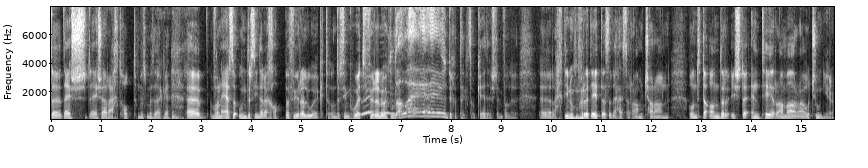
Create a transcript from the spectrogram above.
der, der, ist, der ist ja recht hot, muss man sagen. äh, wo er so unter seiner Kappe führen schaut, unter seinem Hut führen schaut und, oh, hey! und ich dachte, okay, der ist in dem Fall eine, eine rechte Nummer dort, also der heißt Ram Charan und der andere ist der NT Rama Rao Jr.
